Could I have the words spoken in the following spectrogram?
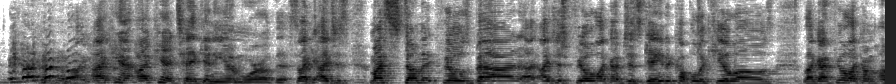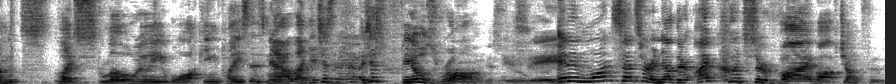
like I can't, I can't take any more of this. I, I just, my stomach feels bad. I, I just feel like I've just gained a couple of kilos. Like I feel like I'm, I'm s- like slowly walking places now. Like it just, it just feels wrong. You see? And in one sense or another, I could survive off junk food.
